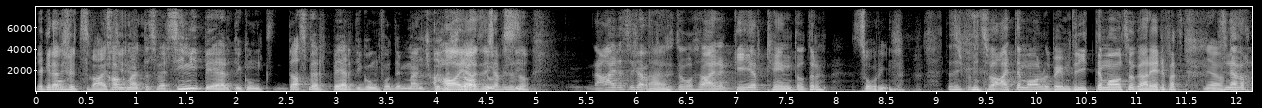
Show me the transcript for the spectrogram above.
Ja, genau, das ist Ich zweite. habe gemeint, das wäre seine Beerdigung. Das wäre die Beerdigung von dem Menschen. der Aha, eine ja, das ist Statue einfach so. Nein, das ist einfach, Nein. das, wo so einer geehrt haben, oder? Sorry. Das ist beim zweiten Mal oder beim dritten Mal sogar. Jedenfalls, Ja. das sind einfach,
